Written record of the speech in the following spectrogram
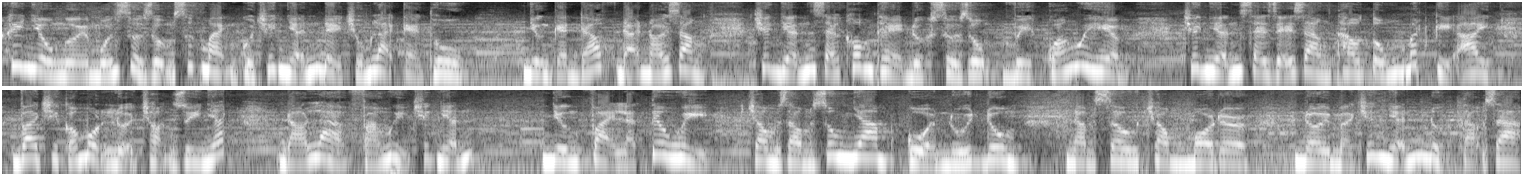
khi nhiều người muốn sử dụng sức mạnh của chiếc nhẫn để chống lại kẻ thù. Nhưng Gandalf đã nói rằng chiếc nhẫn sẽ không thể được sử dụng vì quá nguy hiểm. Chiếc nhẫn sẽ dễ dàng thao túng bất kỳ ai và chỉ có một lựa chọn duy nhất, đó là phá hủy chiếc nhẫn. Nhưng phải là tiêu hủy trong dòng dung nham của núi Doom nằm sâu trong Mordor, nơi mà chiếc nhẫn được tạo ra.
